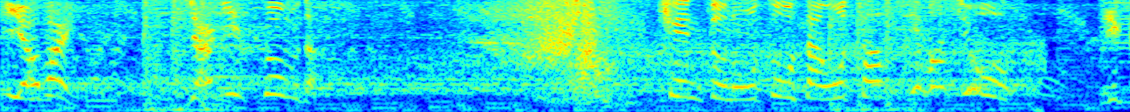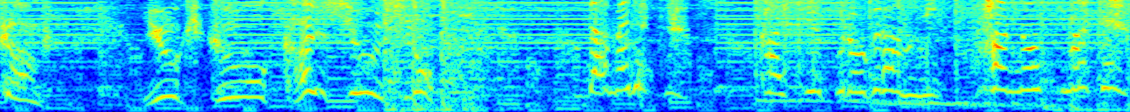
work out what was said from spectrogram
体。やばい。ジャギストームだ。ケントのお父さんを助けましょう。いかん結城君を回収しろ。ダメです。回収プログラムに反応しません。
